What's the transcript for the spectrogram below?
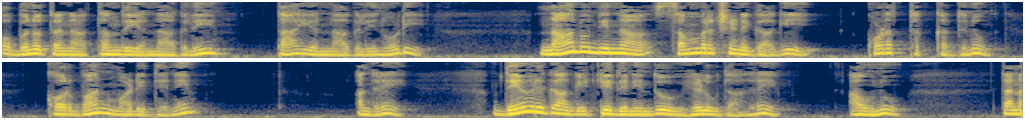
ಒಬ್ಬನು ತನ್ನ ತಂದೆಯನ್ನಾಗಲಿ ತಾಯಿಯನ್ನಾಗಲಿ ನೋಡಿ, ನಾನು ನಿನ್ನ ಸಂರಕ್ಷಣೆಗಾಗಿ ಕೊಡತಕ್ಕದ್ದನ್ನು ಕೊರ್ಬಾನ್ ಮಾಡಿದ್ದೇನೆ. ಅಂದರೆ, ದೇವರಿಗಾಗಿ ಇಟ್ಟಿದ್ದೇನೆಂದು ಹೇಳುವುದಾದರೆ, ಅವನು ತನ್ನ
